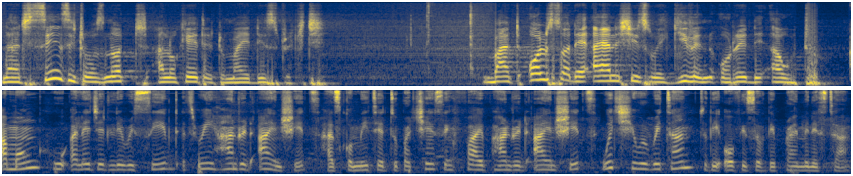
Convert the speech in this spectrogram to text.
that since it was not allocated to my district, but also the iron sheets were given already out. Among who allegedly received 300 iron sheets has committed to purchasing 500 iron sheets, which he will return to the office of the Prime Minister.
